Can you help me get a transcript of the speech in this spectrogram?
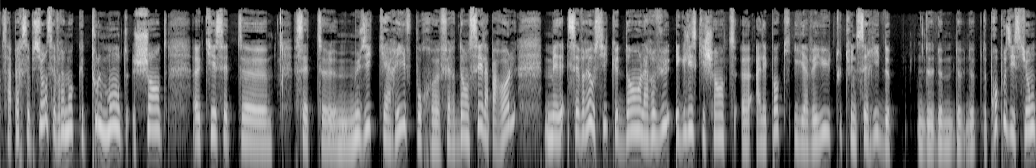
sa perception, c'est vraiment que tout le monde chante, euh, qui est cette euh, cette musique qui arrive pour faire danser la parole. Mais c'est vrai aussi que dans la revue Église qui chante à l'époque, il y avait eu toute une série de de, de, de, de, propositions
